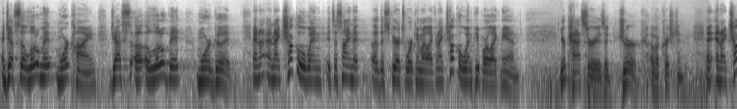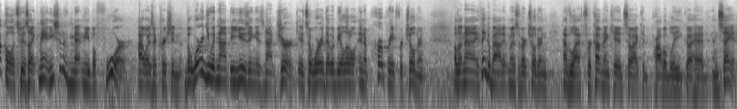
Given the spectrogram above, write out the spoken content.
and just a little bit more kind, just a, a little bit more good. And I, and I chuckle when it's a sign that uh, the Spirit's working in my life. And I chuckle when people are like, man, your pastor is a jerk of a Christian. And, and, I chuckle, it's because like, man, you should have met me before I was a Christian. The word you would not be using is not jerk. It's a word that would be a little inappropriate for children. Although now that I think about it, most of our children have left for Covenant Kids, so I could probably go ahead and say it.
